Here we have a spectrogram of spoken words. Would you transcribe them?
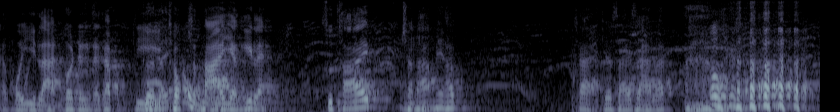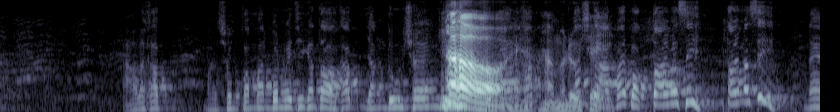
นักมวยอิหร่านคนหนึ่งนะครับ ที่เกิดอะไร ชกสไตล์อย่างนี้แหละ สุดท้ายชนะไหมครับ ใช่เชื้อสายสหรัฐเอาละครับ มาชมความมันบนเวทีกันต่อครับ ยังดูเชิงอยู่อ้าวนะครับหามาดูเฉยตั้งการ์ดไว้บอกต่อยมาสิต่อยมาสิ แน่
